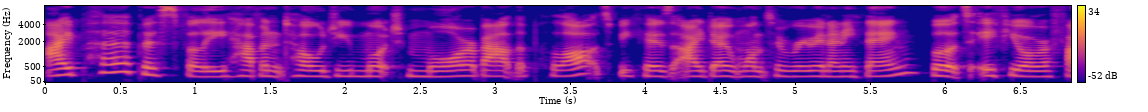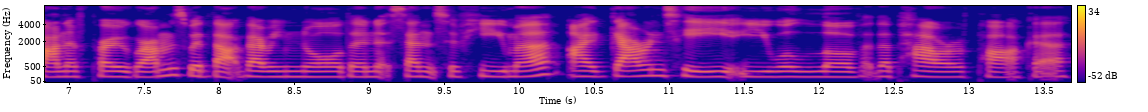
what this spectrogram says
I purposefully haven't told you much more about the plot because I don't want to ruin anything, but if you're a fan of programs with that very northern sense of humour, I guarantee you will love The Power of Parker.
